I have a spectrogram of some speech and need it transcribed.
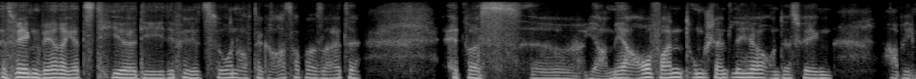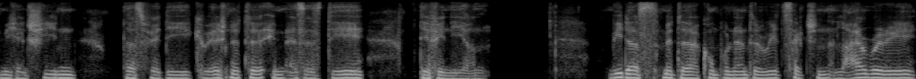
Deswegen wäre jetzt hier die Definition auf der Grasshopper-Seite etwas äh, ja, mehr Aufwand, umständlicher und deswegen habe ich mich entschieden, dass wir die Querschnitte im SSD definieren. Wie das mit der Komponente Read Section Library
